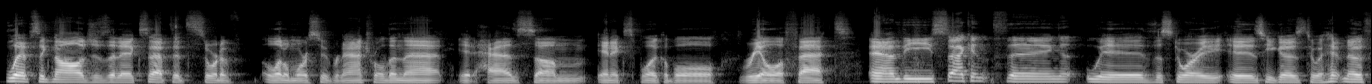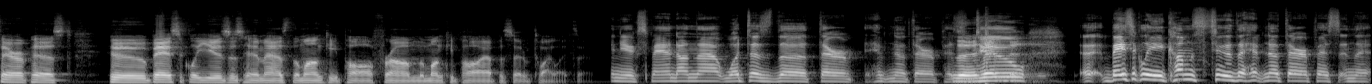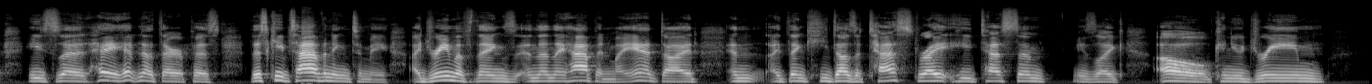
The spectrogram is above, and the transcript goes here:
flips, acknowledges it, except it's sort of a little more supernatural than that. It has some inexplicable real effect. And the second thing with the story is he goes to a hypnotherapist who basically uses him as the monkey paw from the monkey paw episode of Twilight Zone. Can you expand on that? What does the ther- hypnotherapist The do? hypno- uh, basically, he comes to the hypnotherapist and the, he said, Hey, hypnotherapist, this keeps happening to me. I dream of things and then they happen. My aunt died. And I think he does a test, right? He tests him. He's like, Oh, can you dream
